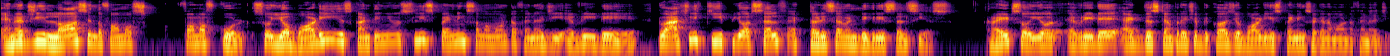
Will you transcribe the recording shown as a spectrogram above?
energy loss in the form of form of cold. So your body is continuously spending some amount of energy every day to actually keep yourself at 37 degrees Celsius. Right, so you're every day at this temperature because your body is spending certain amount of energy.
